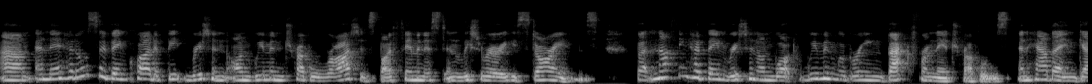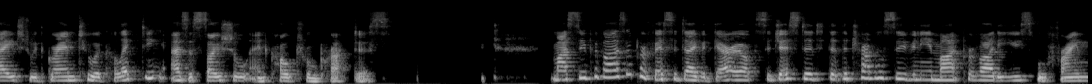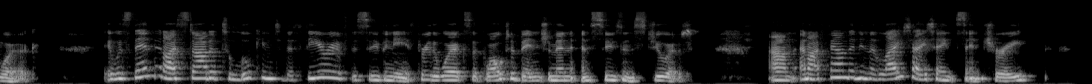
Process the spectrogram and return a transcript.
um, and there had also been quite a bit written on women travel writers by feminist and literary historians, but nothing had been written on what women were bringing back from their travels and how they engaged with Grand Tour collecting as a social and cultural practice. My supervisor, Professor David Garrioch, suggested that the travel souvenir might provide a useful framework. It was then that I started to look into the theory of the souvenir through the works of Walter Benjamin and Susan Stewart. Um, and I found that in the late 18th century,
